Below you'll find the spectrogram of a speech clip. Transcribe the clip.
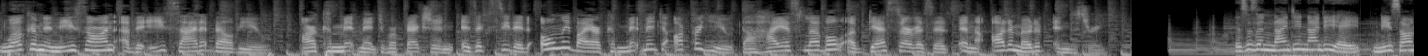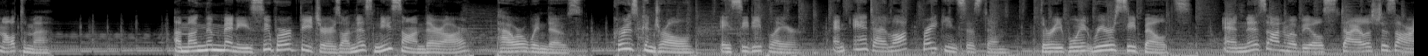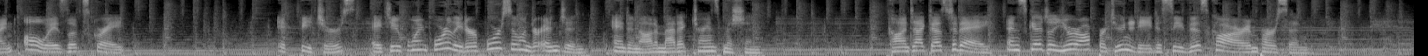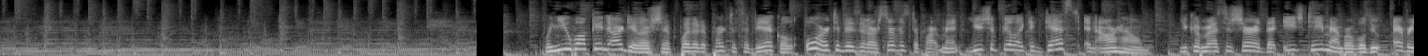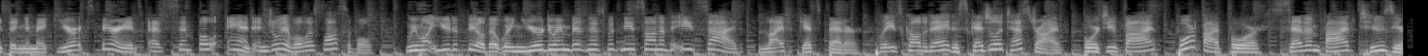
Welcome to Nissan of the East Side at Bellevue. Our commitment to perfection is exceeded only by our commitment to offer you the highest level of guest services in the automotive industry. This is a 1998 Nissan Altima. Among the many superb features on this Nissan there are power windows, cruise control, a CD player, an anti-lock braking system, three-point rear seat belts, and this automobile's stylish design always looks great. It features a 2.4-liter four-cylinder engine and an automatic transmission. Contact us today and schedule your opportunity to see this car in person. When you walk into our dealership, whether to purchase a vehicle or to visit our service department, you should feel like a guest in our home. You can rest assured that each team member will do everything to make your experience as simple and enjoyable as possible. We want you to feel that when you're doing business with Nissan of the East Side, life gets better. Please call today to schedule a test drive. 425 454 7520.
